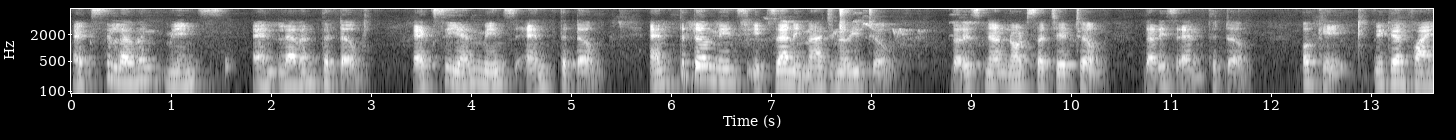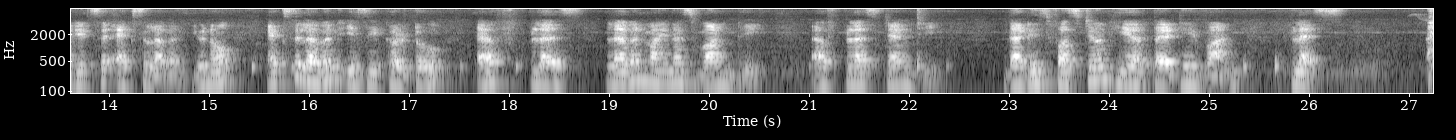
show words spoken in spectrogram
x11 means n 11th term. xn means nth term. nth term means it's an imaginary term. There is not, not such a term that is nth term. Okay, we can find its x11. You know, x11 is equal to f plus 11 minus 1d f plus 10d that is first term here 31 plus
